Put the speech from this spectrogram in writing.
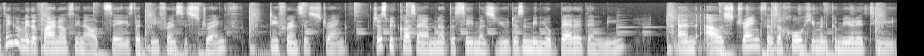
I think for me, the final thing I would say is that difference is strength. Difference is strength. Just because I am not the same as you doesn't mean you're better than me. And our strength as a whole human community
